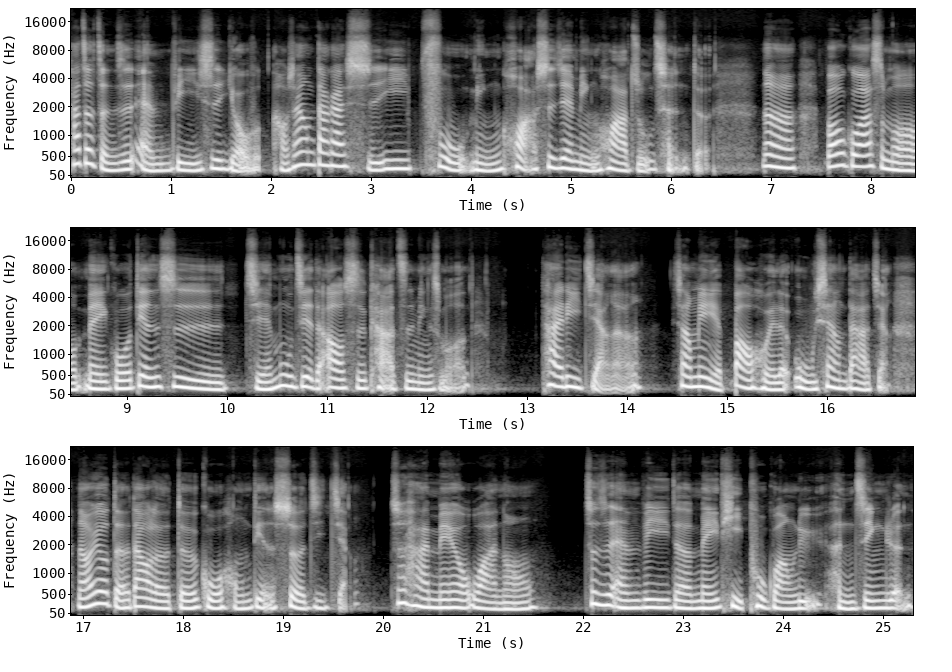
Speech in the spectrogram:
他这整支 MV 是由好像大概十一幅名画、世界名画组成的。那包括什么美国电视节目界的奥斯卡知名什么泰利奖啊，上面也报回了五项大奖，然后又得到了德国红点设计奖。这还没有完哦，这支 MV 的媒体曝光率很惊人，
